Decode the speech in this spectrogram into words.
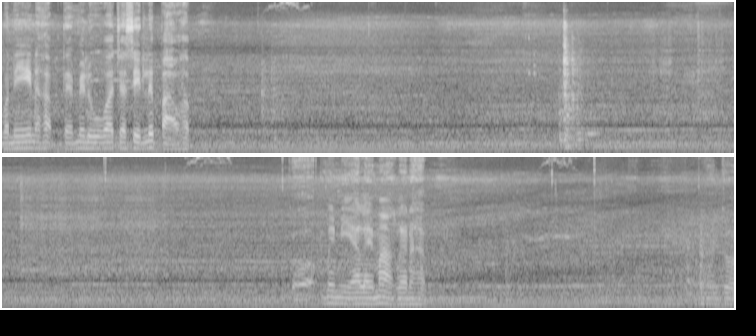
วันนี้นะครับ แต่ไม่รู้ว่าจะเสร็จหรือเปล่าครับก็ไม่มีอะไรมากแล้วนะครับแล้วก็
